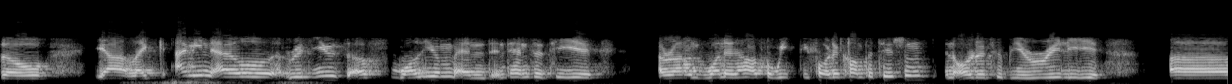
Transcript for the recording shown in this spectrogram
So yeah, like I mean, I'll reduce of volume and intensity around one and a half a week before the competition in order to be really uh,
